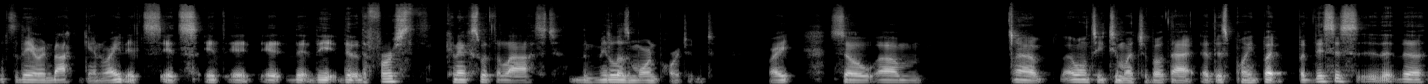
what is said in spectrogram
it's there and back again, right? It's it's it it, it the, the the first connects with the last. The middle is more important, right? So um, uh, I won't say too much about that at this point, but but this is the, the,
